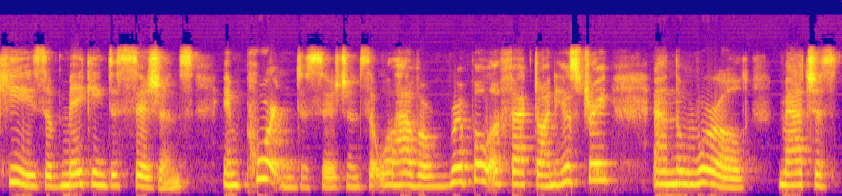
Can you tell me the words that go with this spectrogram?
keys of making decisions, important decisions that will have a ripple effect on history and the world, matches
